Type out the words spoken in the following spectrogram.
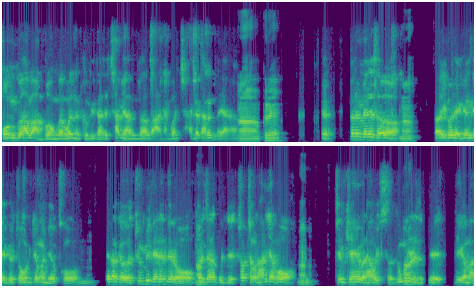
본 거하고 안본 거하고는 거기 가서 참여한 거하고 안 한 건 전혀 다른 거야. 아, 그래. 예. 그런 면에서 어, 어, 이번에 굉장히 그 좋은 경험이었고 음, 내가 그 준비되는 대로 어. 그런 사람들 이제 초청을 하려고 어, 지금 계획을 하고 있어. 누구를 어. 이렇게 네가 만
